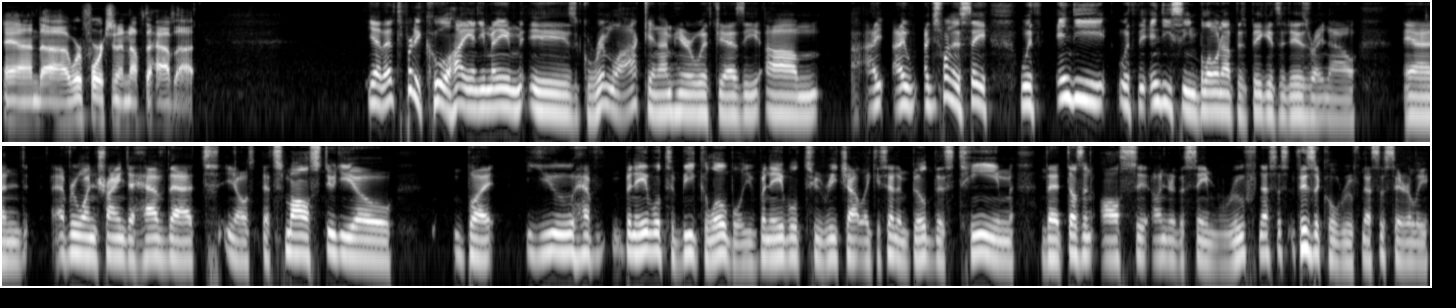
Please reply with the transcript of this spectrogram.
and uh, we're fortunate enough to have that. Yeah, that's pretty cool. Hi, Andy. My name is Grimlock, and I'm here with Jazzy. Um, I, I, I just wanted to say with indie with the indie scene blowing up as big as it is right now, and everyone trying to have that you know that small studio, but you have been able to be global. You've been able to reach out, like you said, and build this team that doesn't all sit under the same roof, necess- physical roof necessarily.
